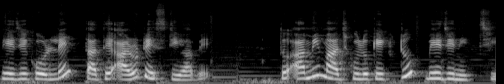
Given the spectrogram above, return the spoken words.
ভেজে করলে তাতে আরও টেস্টি হবে। তো আমি মাছগুলোকে একটু ভেজে নিচ্ছি।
